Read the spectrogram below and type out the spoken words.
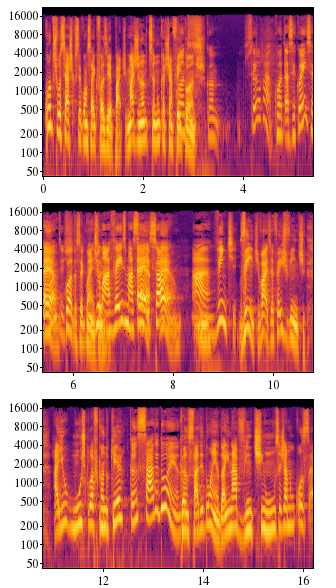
Quantos você acha que você consegue fazer, Paty? Imaginando que você nunca tinha feito Quantos, antes. Com, sei lá, quanta a sequência? É, Quantos? quanta sequência? De uma vez, uma série É, só? é. Ah, 20. 20, vai, você fez 20. Aí o músculo vai ficando o quê? Cansado e doendo. Cansado e doendo. Aí na 21 você já não consegue.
